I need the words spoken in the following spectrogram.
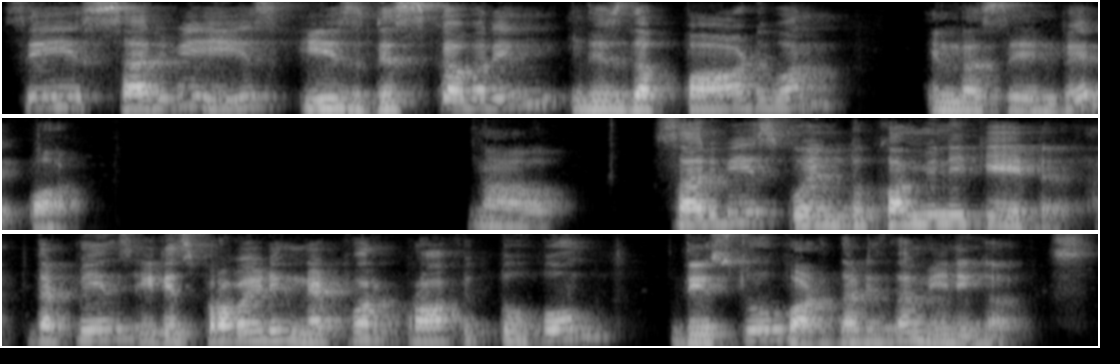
See, service is discovering this is the pod one in the same way pod. Now, service going to communicate. That means it is providing network traffic to whom? These two pods. That is the meaning of this.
